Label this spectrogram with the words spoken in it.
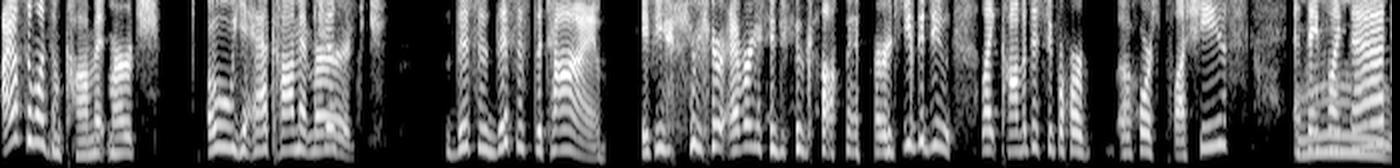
I also want some Comet merch. oh yeah, Comet merch. Just- This is this is the time. If you if you're ever going to do Comet merch, you could do like Comet the Super Hor- uh, Horse plushies and things like that.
